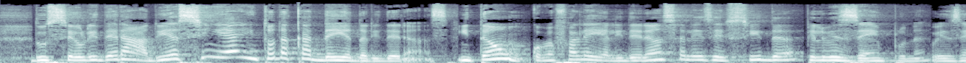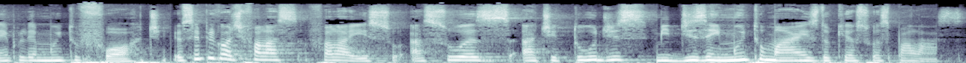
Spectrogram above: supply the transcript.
do seu liderado. E assim é em toda a cadeia da liderança. Então, como eu falei, a liderança é exercida pelo exemplo, né? O exemplo é muito forte. Eu sempre gosto de falar, falar isso. As suas atitudes me dizem muito mais do que as suas palavras.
